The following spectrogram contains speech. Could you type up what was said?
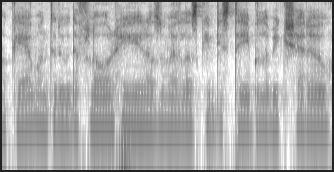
Okay, I want to do the floor here as well as give this table a big shadow.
